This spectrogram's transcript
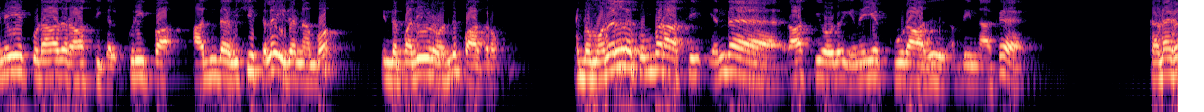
இணையக்கூடாத ராசிகள். குறிப்பா அந்த விஷயத்துல இதை நம்ம இந்த பதிவை வந்து பார்க்குறோம். இப்ப முதல்ல கும்பராசி எந்த ராசியோடு இணையக்கூடாது அப்படின்னாக்க கடக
